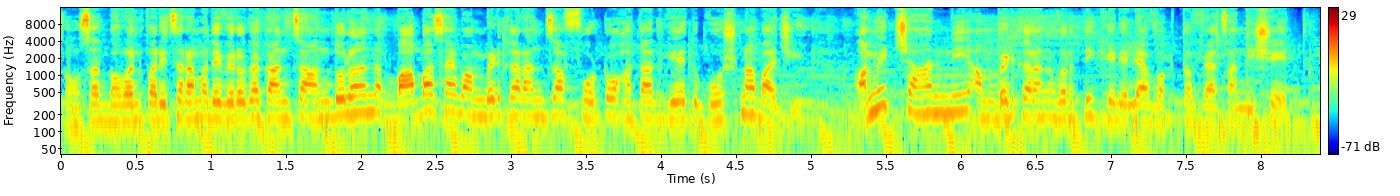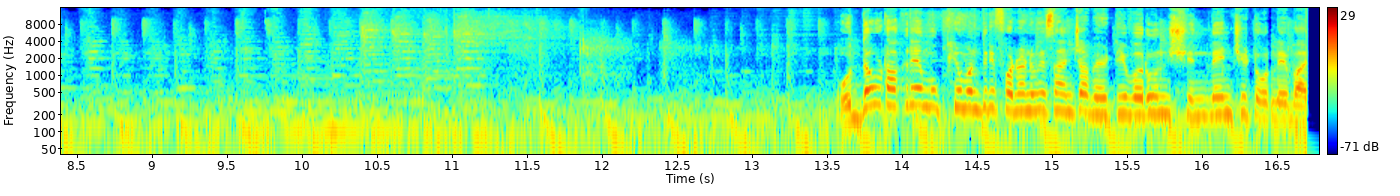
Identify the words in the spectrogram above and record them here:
संसद भवन परिसरामध्ये विरोधकांचं आंदोलन बाबासाहेब आंबेडकरांचा फोटो हातात घेत घोषणाबाजी अमित शहांनी आंबेडकरांवरती केलेल्या वक्तव्याचा निषेध. उद्धव ठाकरे मुख्यमंत्री फडणवीसांच्या भेटीवरून शिंदेंची टोलेबाजी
